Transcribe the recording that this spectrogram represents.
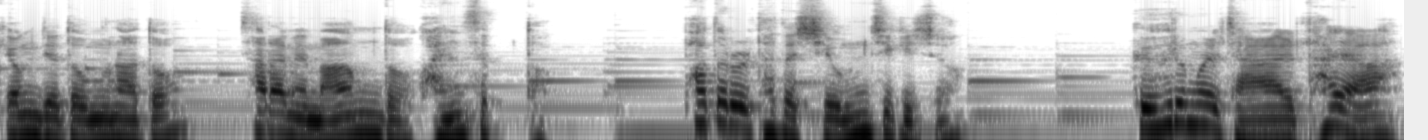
경제도 문화도 사람의 마음도 관습도 파도를 타듯이 움직이죠. 그 흐름을 잘 타야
